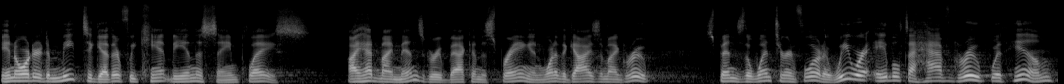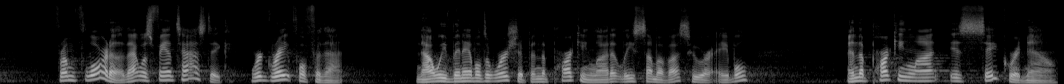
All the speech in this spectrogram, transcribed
in order to meet together if we can't be in the same place. I had my men's group back in the spring, and one of the guys in my group spends the winter in Florida. We were able to have group with him from Florida. That was fantastic. We're grateful for that. Now we've been able to worship in the parking lot, at least some of us who are able. And the parking lot is sacred now.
